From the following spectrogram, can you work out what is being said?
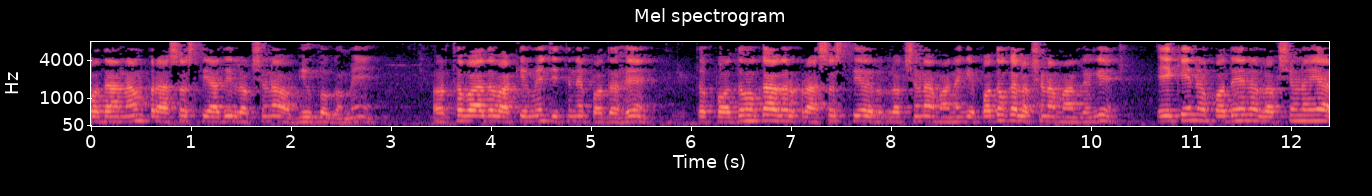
पदानाम प्राशस्त्यादि लक्षण अभ्युपगमे। अर्थवाद वाक्य में जितने पद है तो पदों का अगर प्राशस्त्य लक्षणा मानेंगे पदों का लक्षणा मान लेंगे एक न पदेन लक्षण या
